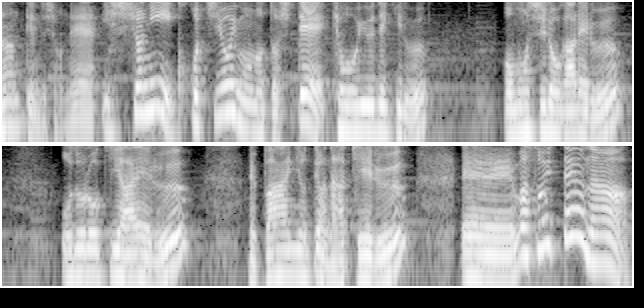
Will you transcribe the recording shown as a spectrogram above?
なんて言うんでしょうね。一緒に心地よいものとして共有できる。面白がれる。驚き合える。場合によっては泣ける。えー、まあそういったような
